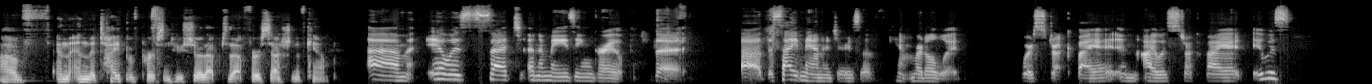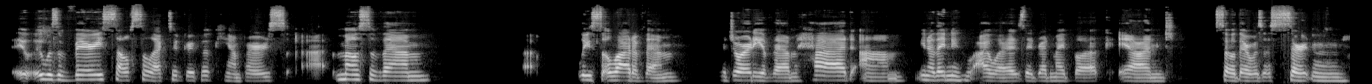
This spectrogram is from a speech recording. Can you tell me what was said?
of and and the type of person who showed up to that first session of camp? Um, it was such an amazing group. The uh, the site managers of Camp Myrtlewood were struck by it, and I was struck by it. It was it, it was a very self selected group of campers. Uh, most of them, uh, at least a lot of them, majority of them had um, you know they knew who I was. They'd read my book, and so there was a certain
